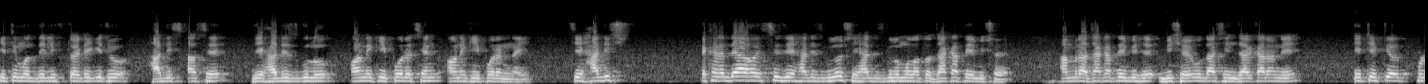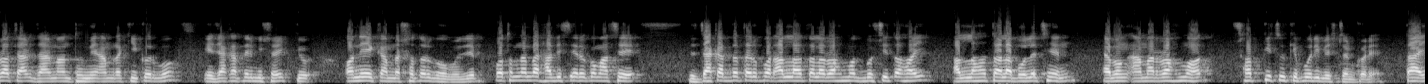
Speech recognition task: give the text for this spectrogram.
ইতিমধ্যে লিফলেটে কিছু হাদিস আছে। যে হাদিসগুলো অনেকেই পড়েছেন, অনেকেই পড়েন নাই। সেই হাদিস, এখানে দেওয়া হয়েছে যে হাদিসগুলো, সেই হাদিসগুলো মূলত জাকাতের বিষয়ে। আমরা জাকাতের বিষয়ে- উদাসীন, যার কারণে এটি একটি প্রচার যার মাধ্যমে আমরা কি করব? এই জাকাতের বিষয়ে কেউ অনেক আমরা সতর্ক হব। যে প্রথম নাম্বার হাদিস এরকম আছে জাকাতদাতার উপর আল্লাহ তালা রহমত বর্ষিত হয়, আল্লাহ তালা বলেছেন, এবং আমার রহমত সব কিছুকে পরিবেষ্টন করে। তাই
